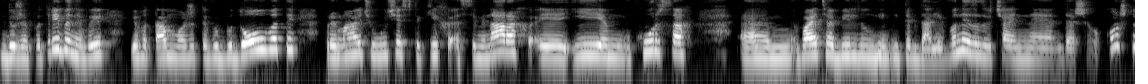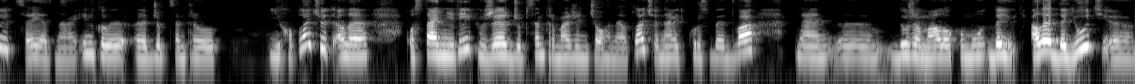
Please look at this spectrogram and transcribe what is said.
дуже потрібен, і ви його там можете вибудовувати, приймаючи участь в таких семінарах е, і курсах, Weiterbildung і так далі. Вони зазвичай не дешево коштують, це я знаю. Інколи е, джоб-центри їх оплачують, але останній рік вже джоб-центр майже нічого не оплачує. Навіть курс Б2 е, е, дуже мало кому дають. Але дають. е,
